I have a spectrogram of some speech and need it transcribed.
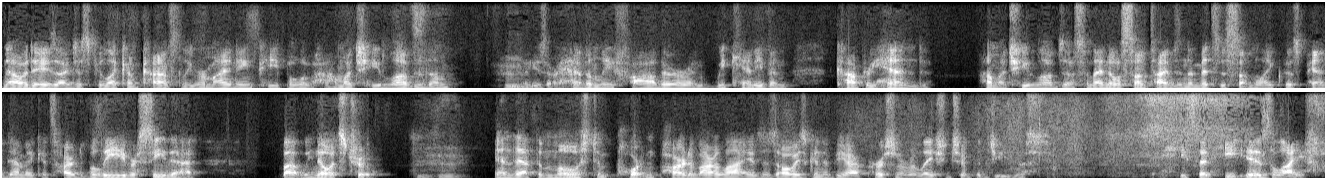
nowadays, I just feel like I'm constantly reminding people of how much He loves them. Hmm. He's our Heavenly Father, and we can't even comprehend how much He loves us. And I know sometimes in the midst of something like this pandemic, it's hard to believe or see that, but we know it's true. Mm-hmm. And that the most important part of our lives is always going to be our personal relationship with Jesus. He said, He is life.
